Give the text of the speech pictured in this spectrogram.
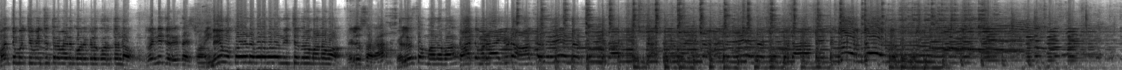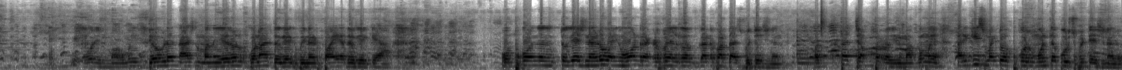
మంచి మంచి విచిత్రమైన కోరికలు కోరుతున్నావు ఇవన్నీ జరుగుతాయి స్వామి. నీవు కోరిన వరవలను ఇచ్చేదను మానవా? వెళ్ళుసారా వెళ్ళొస్తాం మానవా? కాటమరాయుడు దేవుడే నాశనం. మన ఏరోలు గుణ దుగేకి పోయినాడు పాయ దుగేకి. ఒప్పుకొని తొగేసినాడు ఆయన ఓనర్ ఎక్కడ పోయి గడ్డపర దాచి పెట్టేసినాడు కొత్త జంపర్ ఇది మగ్గము అరికీసమంటే ఒప్పుకోడు మొంట్లో పూడ్చిపెట్టేసినాడు.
